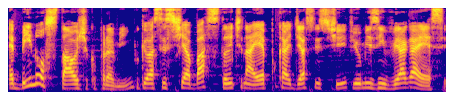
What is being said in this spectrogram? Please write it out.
é bem nostálgico pra mim, porque eu assistia bastante na época de assistir filmes em VHS.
